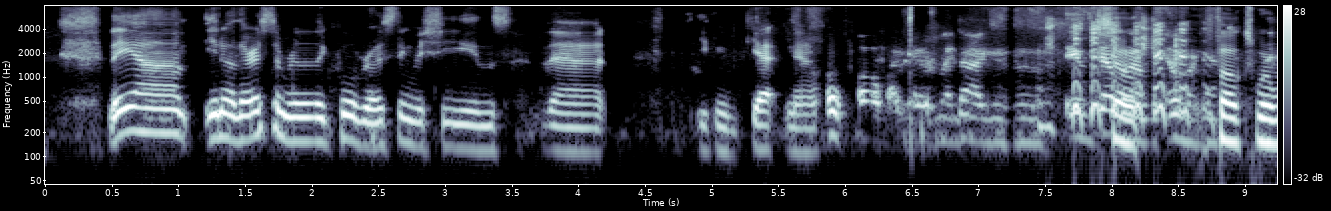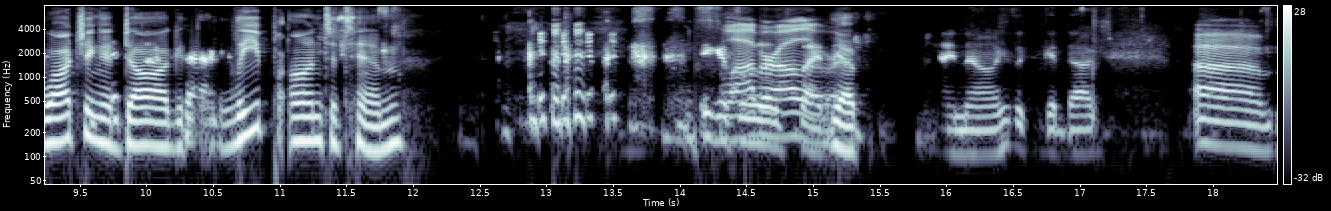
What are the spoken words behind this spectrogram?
they um you know there are some really cool roasting machines that you can get now oh, oh my goodness my dog is, is So- jumping oh my Folks, we're watching a dog leap onto Tim. And He gets a slobber all over. Yep. I know he's a good dog. Um,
